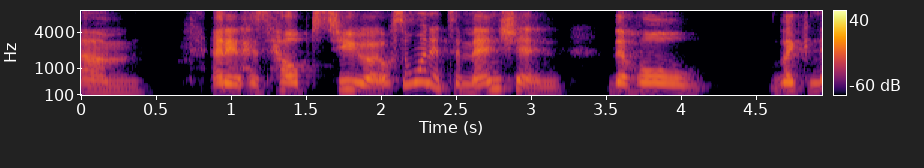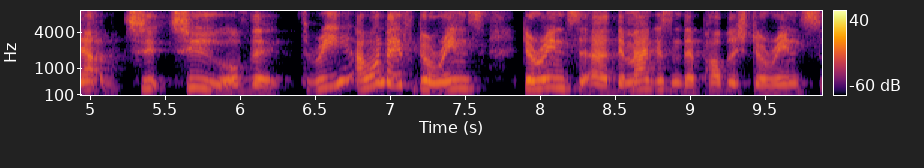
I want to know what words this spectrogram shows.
Um, and it has helped too. I also wanted to mention the whole, like now two, two of the three, I wonder if Doreen's, Doreen's, uh, the magazine that published Doreen's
